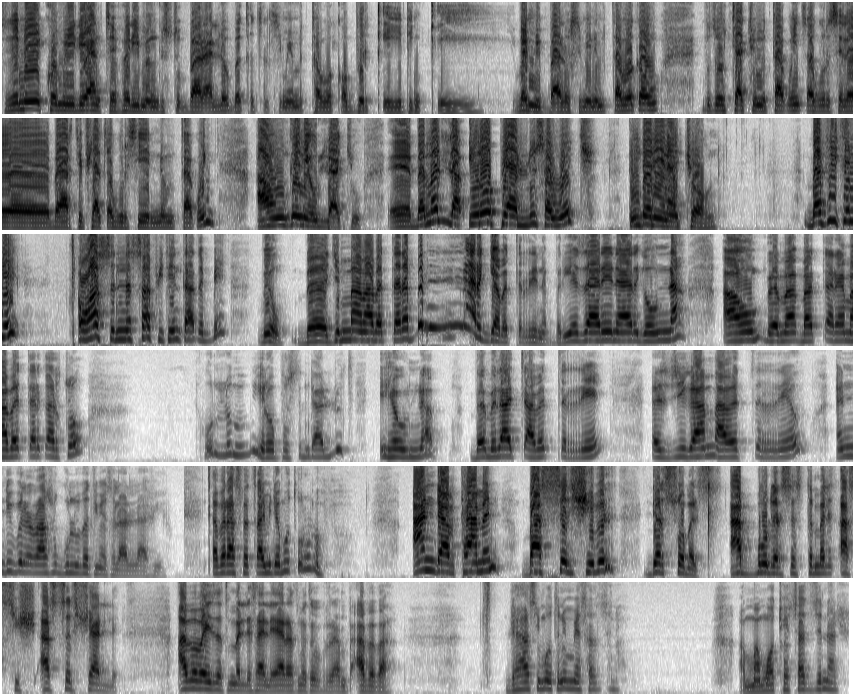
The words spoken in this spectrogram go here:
ስሜ ኮሜዲያን ተፈሪ መንግስቱ እባላለሁ። በቅጽል ስሜ የምታወቀው ብርቄ ድንቄ በሚባለው ስሜ ነው የምታወቀው። ብዙዎቻችሁ የምታቁኝ ጸጉር ስለ በ artificial ጸጉር ሲሄድ ነው የምታቁኝ። አሁን ግን የውላችሁ በመላው ኢሮፕ ያሉ ሰዎች እንደኔ ናቸው። አሁን በፊት እኔ ጠዋት ስነሳ ፊቴን ታጥቤ ው በጅማ ማበጠሪያ ብናርግ አበጥሬ ነበር። የዛሬን አያርገውና አሁን በማበጠሪያ ማበጠር ቀርቶ ሁሉም ኢሮፕ ውስጥ እንዳሉት ይኸውና በምላጭ አበጥሬ እዚህ ጋም አበጥሬው እንዲህ ብል ራሱ ጉልበት ይመስላል ላፊ። ቀብር አስፈጻሚ ደግሞ ጥሩ ነው። አንድ ሀብታምን በአስር ሺህ ብር ደርሶ መልስ አቦ ደርሰ ስትመለስ አስር ሺህ አለ አበባ ይዘህ ትመለሳለህ። የአራት መቶ ብር አበባ ድሃ ሲሞት ነው የሚያሳዝነው። አሟሟቱ ያሳዝናል።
